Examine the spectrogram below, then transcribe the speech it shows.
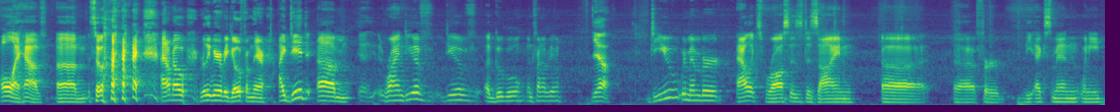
all I have. Um, so I don't know really where we go from there. I did. Um, uh, Ryan, do you have do you have a Google in front of you? Yeah. Do you remember Alex Ross's design uh, uh, for the X Men when he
